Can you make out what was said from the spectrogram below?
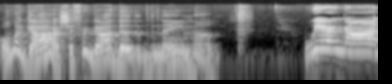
oh my gosh i forgot the the, the name um, we are not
